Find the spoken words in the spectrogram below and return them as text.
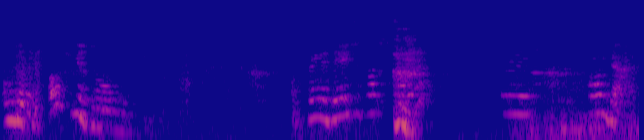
Omdat hij ook hier door moet. Kan je deze vasthouden? Gewoon daar.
